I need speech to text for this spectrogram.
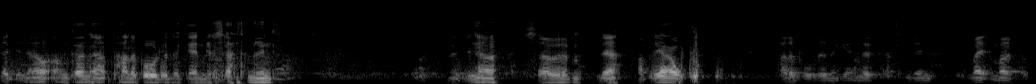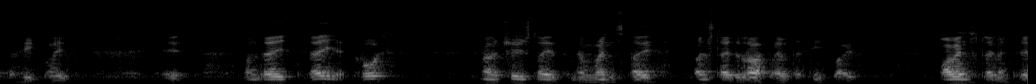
Let you know I'm going out paddleboarding again this afternoon. Let you know. So um, yeah, I'll be out paddleboarding again this afternoon to make the most of the heat wave. It, Monday today of course, tomorrow Tuesday and then Wednesday. Wednesday the last day of the heat wave. By Wednesday meant to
